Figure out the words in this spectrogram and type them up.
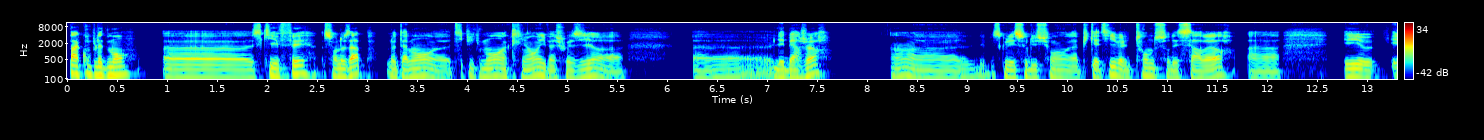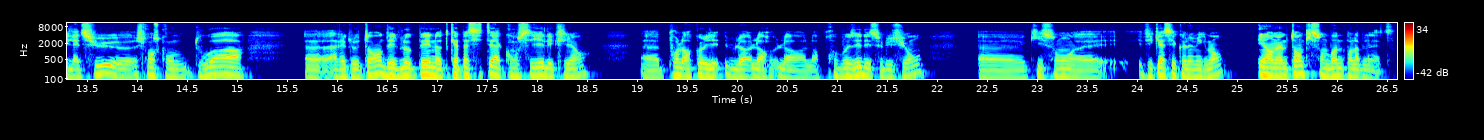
pas complètement euh, ce qui est fait sur nos apps, notamment euh, typiquement un client, il va choisir euh, l'hébergeur, hein, parce que les solutions applicatives, elles tournent sur des serveurs. et, là-dessus, je pense qu'on doit, avec le temps, développer notre capacité à conseiller les clients pour leur, proposer des solutions qui sont efficaces économiquement et en même temps qui sont bonnes pour la planète.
